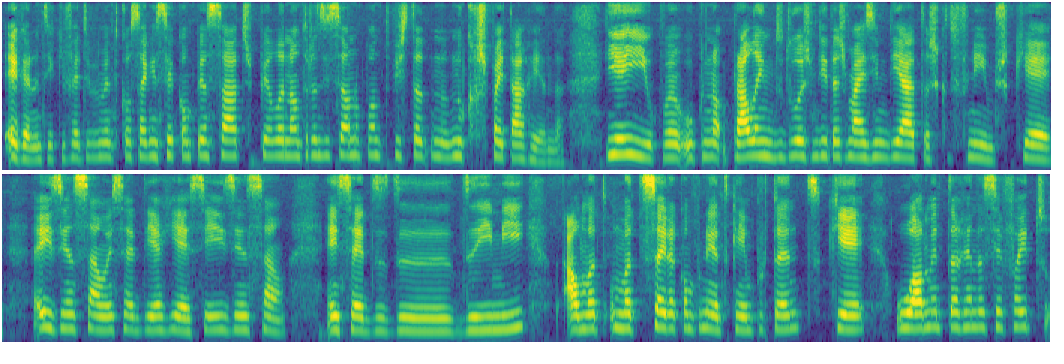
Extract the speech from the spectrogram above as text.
é garantir que efetivamente conseguem ser compensados pela não transição no ponto de vista no, no que respeita à renda. E aí, o que, o que, para além de duas medidas mais imediatas que definimos, que é a isenção em sede de IRS e a isenção em sede de, de IMI, há uma, uma terceira componente que é importante, que é o aumento da renda ser feito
